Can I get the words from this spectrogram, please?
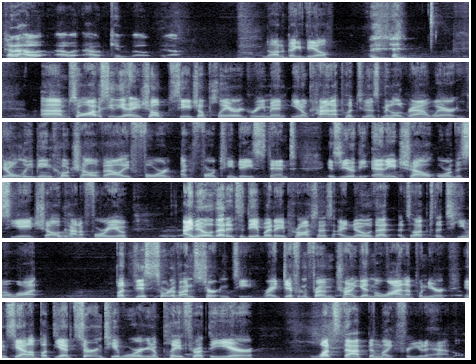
kind of how how it, how it came about. Yeah, not a big deal. Um, so obviously the NHL CHL player agreement, you know, kind of puts you in this middle ground where you can only be in Coachella Valley for like a 14 day stint. Is either the NHL or the CHL kind of for you. I know that it's a day by day process. I know that it's up to the team a lot, but this sort of uncertainty, right? Different from trying to get in the lineup when you're in Seattle, but the uncertainty of where you're going to play throughout the year. What's that been like for you to handle?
